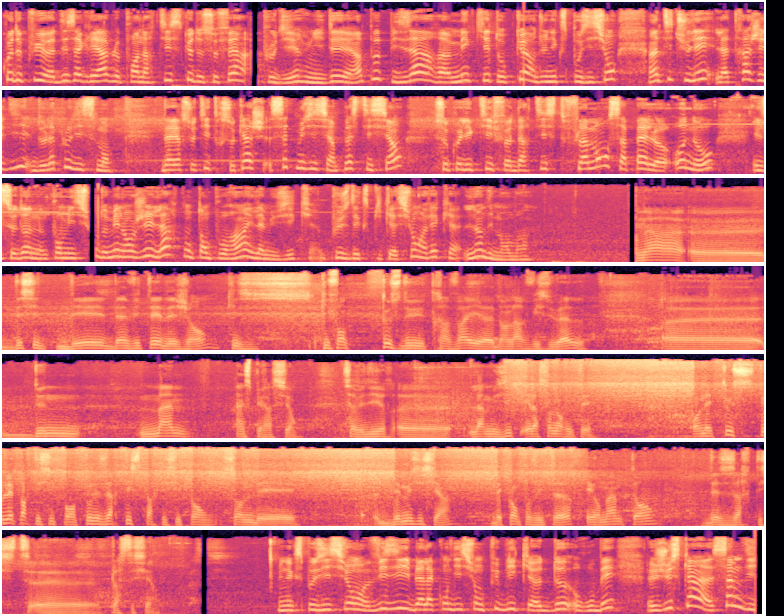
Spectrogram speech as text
Quoi de plus désagréable pour un artiste que de se faire applaudir Une idée un peu bizarre, mais qui est au cœur d'une exposition intitulée La tragédie de l'applaudissement. Derrière ce titre se cachent sept musiciens plasticiens. Ce collectif d'artistes flamands s'appelle Ono. Il se donne pour mission de mélanger l'art contemporain et la musique. Plus d'explications avec l'un des membres. On a euh, décidé d'inviter des gens qui, qui, font tous du travail euh, dans l'art visuel euh, d'une même inspiration. Ça veut dire euh, la musique et la sonorité. On est tous, tous les participants, tous les artistes participants sont des, musiciens, des compositeurs et en même temps des artistes euh, plasticiens. Une exposition visible à la condition publique de Roubaix jusqu'à samedi.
